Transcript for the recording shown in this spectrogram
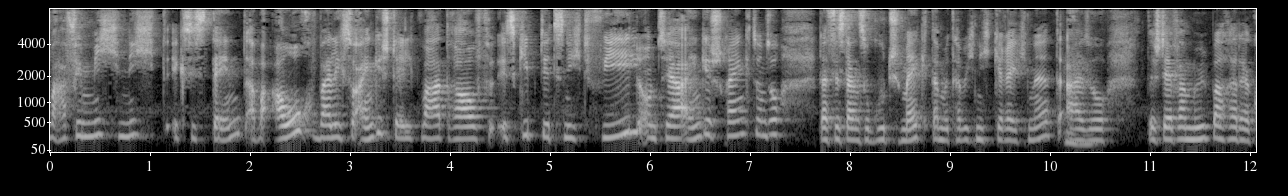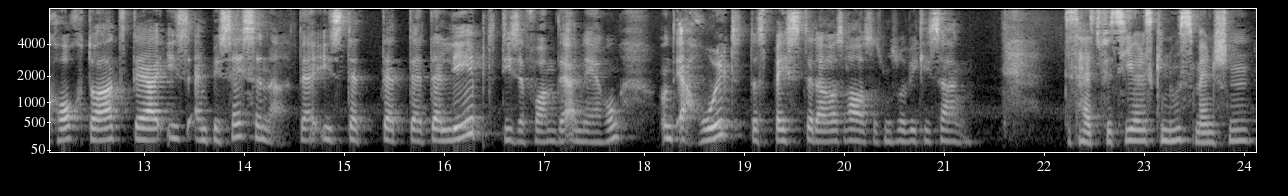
war für mich nicht existent, aber auch, weil ich so eingestellt war drauf, es gibt jetzt nicht viel und sehr eingeschränkt und so, dass es dann so gut schmeckt, damit habe ich nicht gerechnet. Mhm. Also der Stefan Mühlbacher, der Koch dort, der ist ein Besessener, der ist, der, der, der, der lebt diese Form der Ernährung und er holt das Beste daraus raus, das muss man wirklich sagen. Das heißt, für Sie als Genussmenschen,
